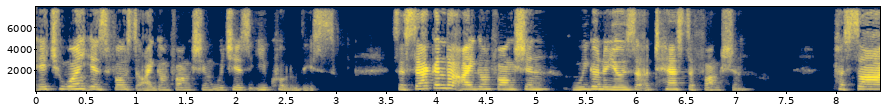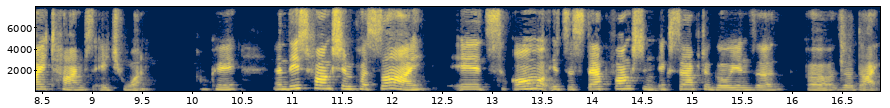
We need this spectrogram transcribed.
H1 is first eigenfunction, which is equal to this. The second eigenfunction, we're going to use a test function, psi times H1, okay? And this function psi, it's almost, it's a step function except to go in the, uh, the die.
